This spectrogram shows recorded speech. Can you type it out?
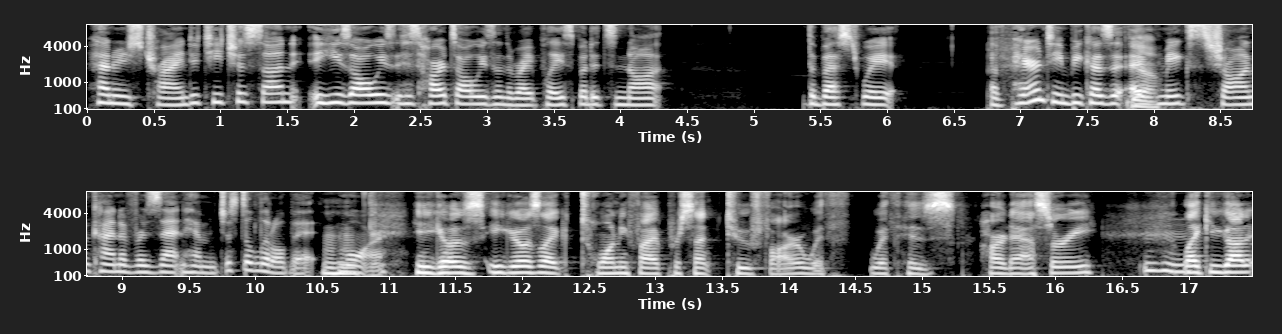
Henry's trying to teach his son, he's always his heart's always in the right place, but it's not the best way of parenting because it, Yeah. it makes Sean kind of resent him just a little bit Mhm. more. He goes he goes like twenty five percent too far with with his hard assery. Mhm. Like you got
